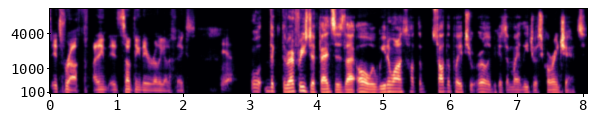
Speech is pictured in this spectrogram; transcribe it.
it's rough. I think it's something they really got to fix. Yeah. Well, the, the referee's defense is that oh, we don't want to stop the stop the play too early because it might lead to a scoring chance,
